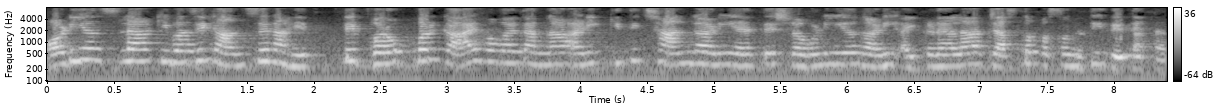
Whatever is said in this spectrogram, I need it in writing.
ऑडियन्सला किंवा जे कान्सेन आहेत ते बरोबर काय हवंय त्यांना आणि किती छान गाणी आहेत ते श्रवणीय गाणी ऐकण्याला जास्त पसंती देतात.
